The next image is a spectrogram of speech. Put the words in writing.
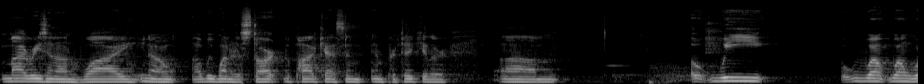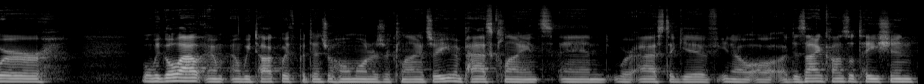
my reason on why you know uh, we wanted to start the podcast in in particular. Um, we when when we're when we go out and, and we talk with potential homeowners or clients or even past clients and we're asked to give you know a, a design consultation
